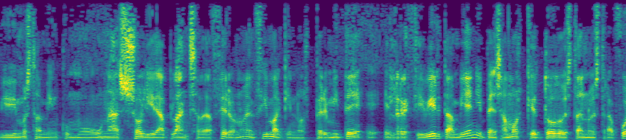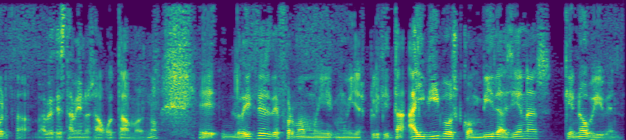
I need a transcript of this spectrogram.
vivimos también como una sólida plancha de acero, ¿no? Encima que nos permite el recibir también y pensamos que todo está en nuestra fuerza. A veces también nos agotamos, ¿no? Dices de forma muy, muy explícita. Hay vivos con vidas llenas que no viven.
